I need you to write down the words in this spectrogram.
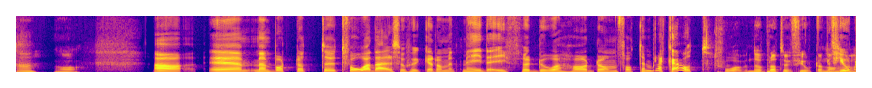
Ja. ja. Ja, eh, men bortåt eh, två där så skickar de ett mayday för då har de fått en blackout. Två, då pratar vi 14.00. 14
